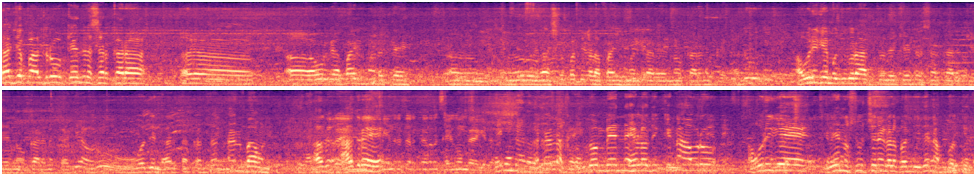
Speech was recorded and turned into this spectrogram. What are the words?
ರಾಜ್ಯಪಾಲರು ಕೇಂದ್ರ ಸರ್ಕಾರ ಅವ್ರಿಗೆ ಅಪಾಯಿಂಟ್ ಮಾಡುತ್ತೆ ಅವರು ರಾಷ್ಟ್ರಪತಿಗಳು ಅಪಾಯಿಂಟ್ ಮಾಡ್ತಾರೆ ಅನ್ನೋ ಕಾರಣಕ್ಕೆ ಅದು ಅವರಿಗೆ ಮುಜುಗರ ಆಗ್ತದೆ ಕೇಂದ್ರ ಸರ್ಕಾರಕ್ಕೆ ಅನ್ನೋ ಕಾರಣಕ್ಕಾಗಿ ಅವರು ಓದಿಲ್ಲ ಅಂತಕ್ಕಂಥ ನನ್ನ ಭಾವನೆ. ಆದರೆ ಕೈಗೊಂಬೆಯನ್ನು ಹೇಳೋದಕ್ಕಿಂತ ಅವರು, ಅವರಿಗೆ ಏನು ಸೂಚನೆಗಳು ಬಂದಿದೆ ನಮ್ಗೆ ಗೊತ್ತಿಲ್ಲ.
